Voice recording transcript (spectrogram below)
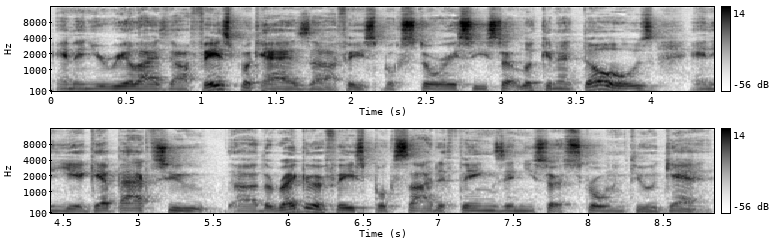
And then you realize now Facebook has uh, Facebook stories. So you start looking at those and then you get back to uh, the regular Facebook side of things and you start scrolling through again.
